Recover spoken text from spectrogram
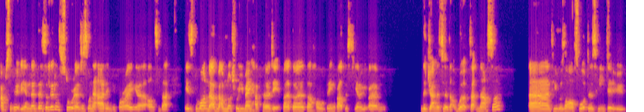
absolutely. And there's a little story i just want to add in before i uh, answer that is the one that I'm, I'm, not sure you may have heard it but the, the whole thing about this you know um, the janitor that worked at nasa and he was asked what does he do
